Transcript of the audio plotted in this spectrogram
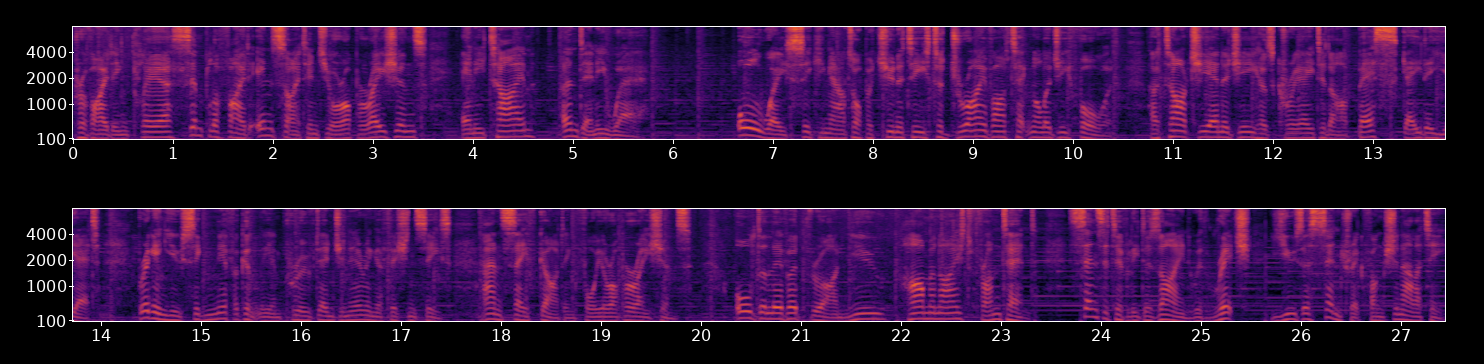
providing clear, simplified insight into your operations anytime and anywhere. Always seeking out opportunities to drive our technology forward Hitachi Energy has created our best SCADA yet, bringing you significantly improved engineering efficiencies and safeguarding for your operations. All delivered through our new, harmonized front end, sensitively designed with rich, user-centric functionality.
